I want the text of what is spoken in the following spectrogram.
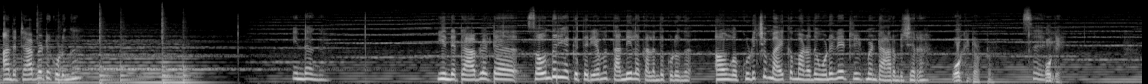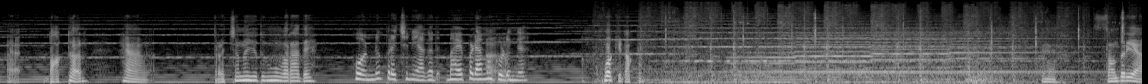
அந்த டேப்லெட் கொடுங்க. இந்தாங்க. இந்த டேப்லெட்டை சௌந்தர்யாக்கு தெரியாம தண்ணியில கலந்து கொடுங்க. அவங்க குடிச்சு மயக்கமானதும் உடனே ட்ரீட்மெண்ட் ஆரம்பிச்சிடறேன். ஓகே டாக்டர் சரி. ஓகே டாக்டர் ஆ, பிரச்சனை எதுவும் வராதே. ஒன்றும் பிரச்சனையாகாது பயப்படாம கொடுங்க. ஓகே டாக்டர் சௌந்தர்யா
